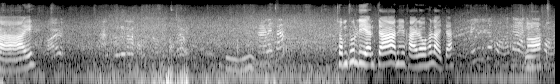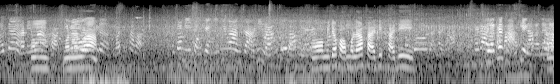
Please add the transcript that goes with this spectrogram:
ขายขายขายคืนเลยนะสองสองสองแล้วอืมหาอะไรจ๊ะชมทุเรียนจ้า นี่ขายโลเท่าไหร่จ๊ะ อันนี้มีเจ้าของแล้วจ้ะเนาะเจ้าของแล้วจ้ะอันนี้อืมว่างค่ะวันนั้นว่างร้อยสิบห้าบาทแล้วก็มีสองเข่งนี้ที่ว่างจ้ะที่เหลือเจ้าของหมดแล้วอ๋อมีเจ้าของหมดแล้วขายดิบขายดีเหลือแค่สามเข่งค่ะเนี่ยอ่า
